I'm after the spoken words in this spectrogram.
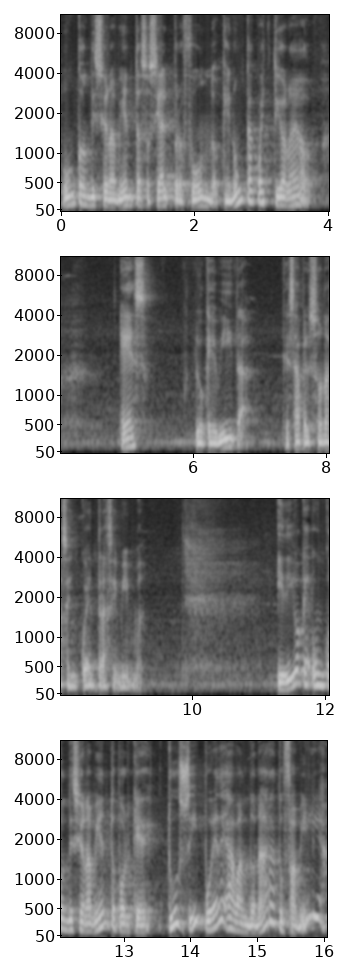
un condicionamiento social profundo que nunca ha cuestionado, es lo que evita que esa persona se encuentre a sí misma. Y digo que es un condicionamiento porque tú sí puedes abandonar a tu familia.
